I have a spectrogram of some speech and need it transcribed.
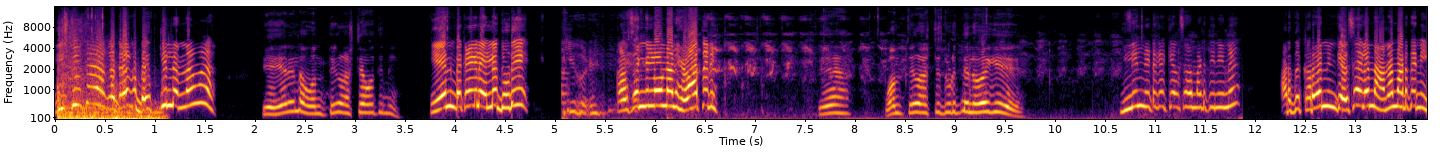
ಇಷ್ಟು ದಿವಸ ಅದ್ರಾಗ ಬದುಕಿಲ್ಲ ನಾವ? ಏ ಏನಿಲ್ಲ ಒಂದ್ ತಿಂಗಳು ಅಷ್ಟೇ ಹೋಗ್ತೀನಿ ಏನ್ ಬೇಕಾಗಿಲ್ಲ ಎಲ್ಲ ದುಡಿ. ಕಳ್ಸಂಗಿಲ್ಲ ನಾನು ಹೇಳಾತೀನಿ. ಏ ಒಂದ್ ತಿಂಗಳು ಅಷ್ಟು ದುಡಿತೀನಿ ಹೋಗಿ. ಇಲ್ಲಿ ನೆಟಕ ಕೆಲಸ ಮಾಡ್ತೀನಿ ನೀನು? ಅರ್ಧ ಕರ ನಿನ್ ಕೆಲಸ ಎಲ್ಲ ನಾನೇ ಮಾಡ್ತೀನಿ.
